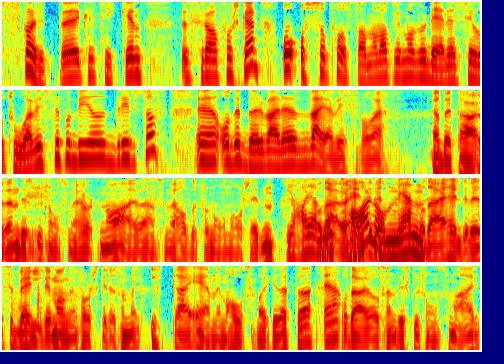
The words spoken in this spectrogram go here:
skarpe kritikken fra forskeren, og også påstanden om at vi må vurdere CO2-avgifter på biodrivstoff, eh, og det bør være veiavgifter på det. Ja, Dette er jo en diskusjon som vi hørte nå, er jo en som vi hadde for noen år siden. Ja, ja, men vi tar den om igjen. Og det er heldigvis veldig mange forskere som ikke er enig med Holsmark i dette. Ja. Og det er jo også en diskusjon som er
